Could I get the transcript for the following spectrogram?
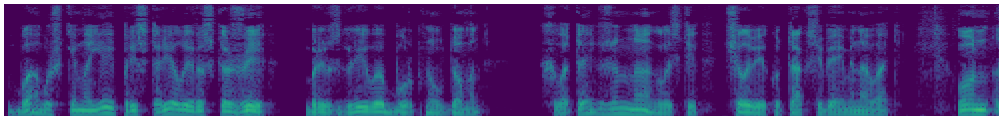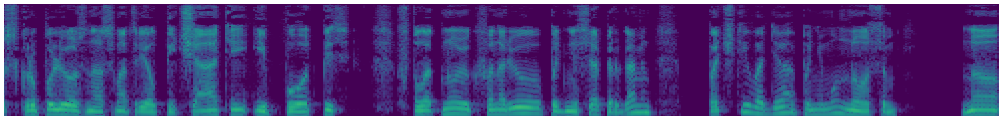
бабушке моей престарелой расскажи, — брюзгливо буркнул Доман. Хватает же наглости человеку так себя именовать. Он скрупулезно осмотрел печати и подпись, вплотную к фонарю, поднеся пергамент, почти водя по нему носом, но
